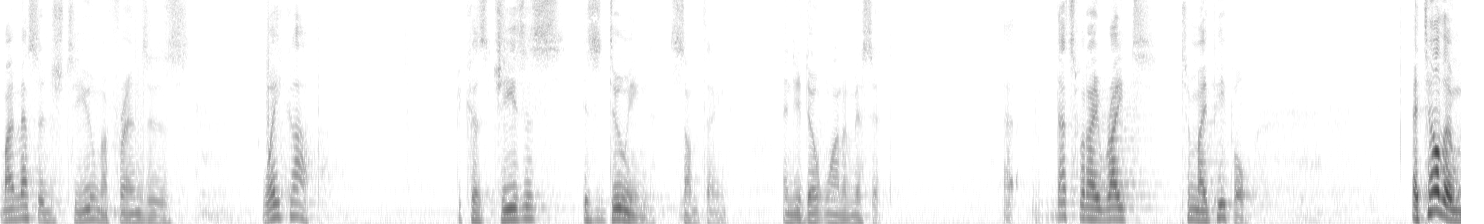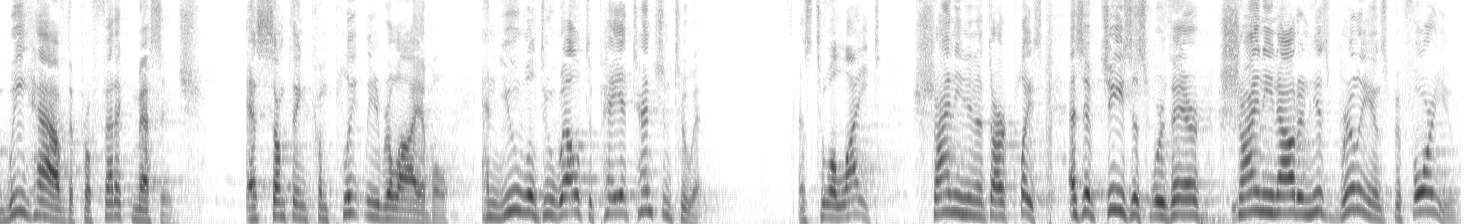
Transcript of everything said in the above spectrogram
my message to you, my friends, is wake up. Because Jesus is doing something, and you don't want to miss it. Uh, that's what I write to my people. I tell them we have the prophetic message as something completely reliable, and you will do well to pay attention to it as to a light shining in a dark place, as if Jesus were there shining out in his brilliance before you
